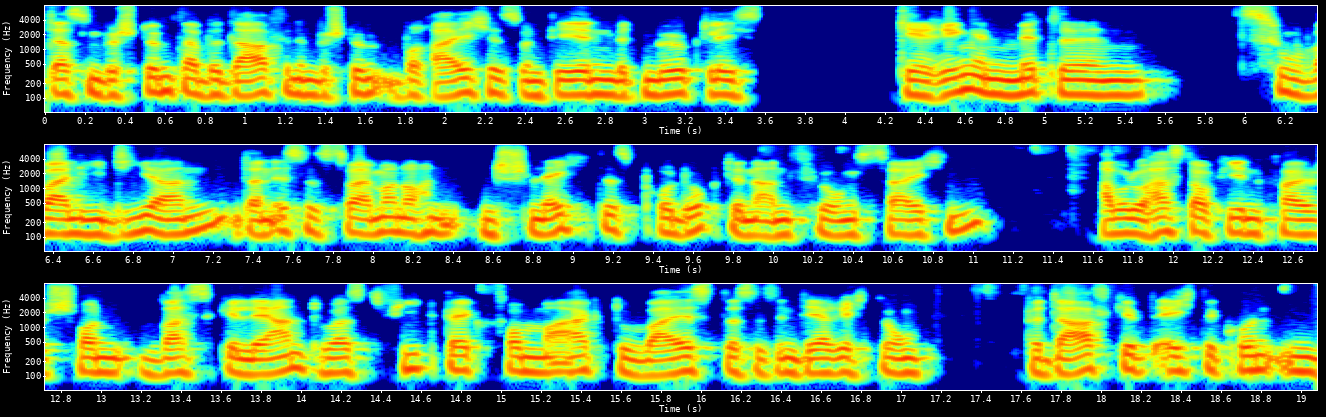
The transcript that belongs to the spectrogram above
dass ein bestimmter Bedarf in einem bestimmten Bereich ist und den mit möglichst geringen Mitteln zu validieren, dann ist es zwar immer noch ein, ein schlechtes Produkt in Anführungszeichen, aber du hast auf jeden Fall schon was gelernt, du hast Feedback vom Markt, du weißt, dass es in der Richtung Bedarf gibt, echte Kunden,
